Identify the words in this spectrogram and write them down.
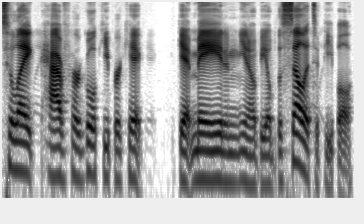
to like have her goalkeeper kit get made and you know be able to sell it to people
